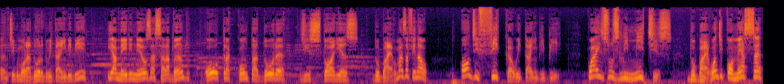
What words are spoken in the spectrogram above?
antigo morador do Itaim Bibi, e a Meire Neuza Sarabando, outra contadora de histórias do bairro. Mas afinal, onde fica o Itaim Bibi? Quais os limites do bairro? Onde começa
